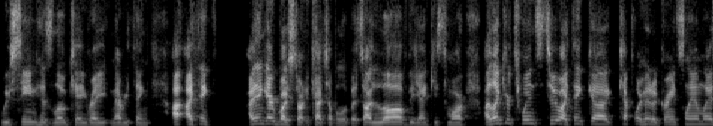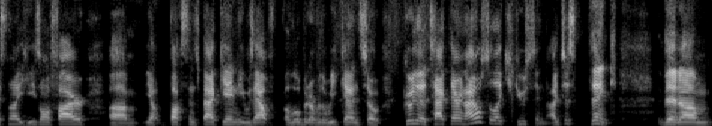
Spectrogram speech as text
We've seen his low K rate and everything. I, I think I think everybody's starting to catch up a little bit. So I love the Yankees tomorrow. I like your Twins too. I think uh, Kepler hit a grand slam last night. He's on fire. Um, you know, Buxton's back in. He was out a little bit over the weekend, so good attack there. And I also like Houston. I just think that um,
